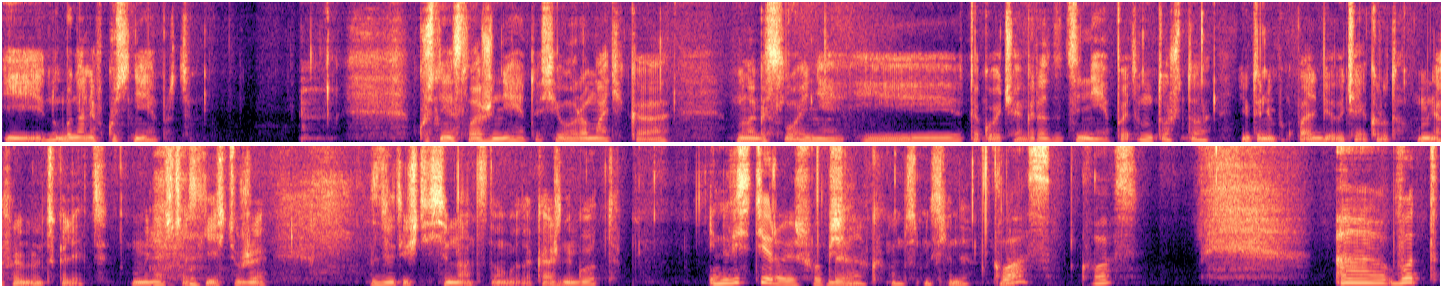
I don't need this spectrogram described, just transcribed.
и, ну, банально вкуснее просто вкуснее, сложнее, то есть его ароматика многослойнее, и такой чай гораздо ценнее. Поэтому то, что никто не покупает белый чай, круто. У меня формируется коллекция. У меня сейчас есть уже с 2017 года каждый год. Инвестируешь вообще? Да, в каком-то смысле, да. Класс, класс. А, вот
